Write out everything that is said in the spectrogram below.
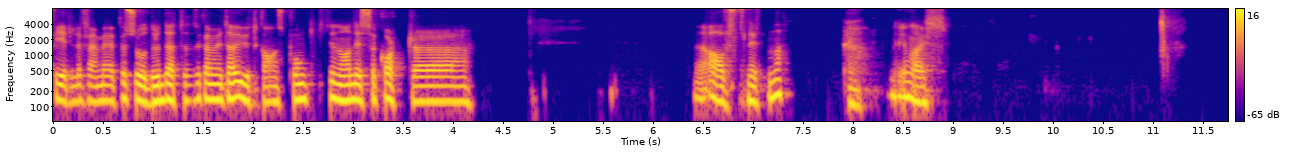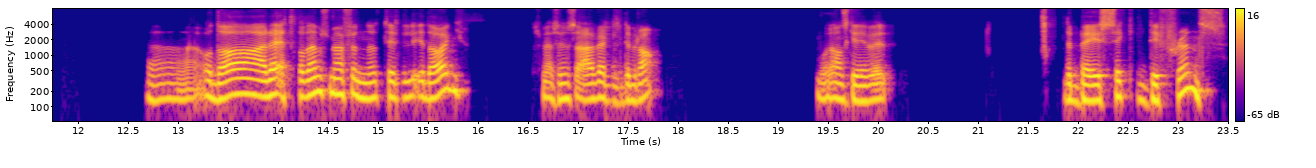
fire eller fem episoder rundt dette, så kan vi ta utgangspunkt i noen av disse korte avsnittene. Ja, Det er nice. Eh, og da er det ett av dem som jeg har funnet til i dag, som jeg syns er veldig bra. Hvor han skriver The basic difference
